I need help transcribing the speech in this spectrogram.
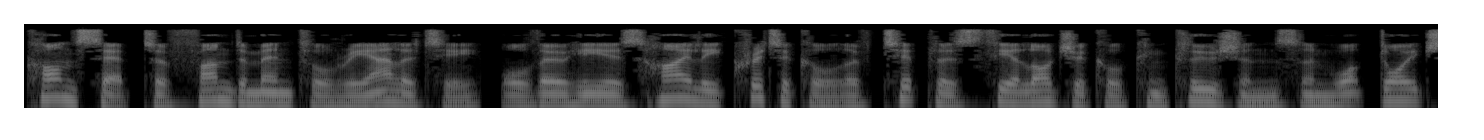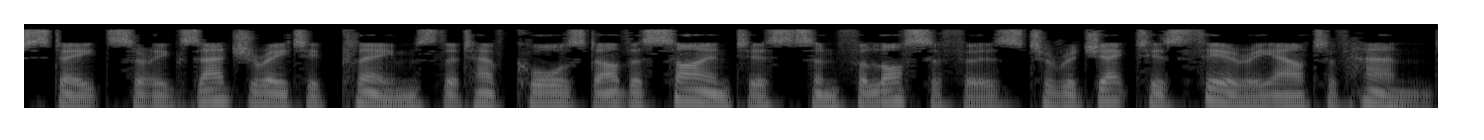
concept of fundamental reality, although he is highly critical of Tipler's theological conclusions and what Deutsch states are exaggerated claims that have caused other scientists and philosophers to reject his theory out of hand.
